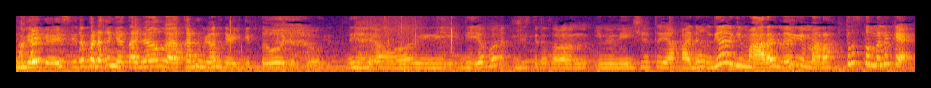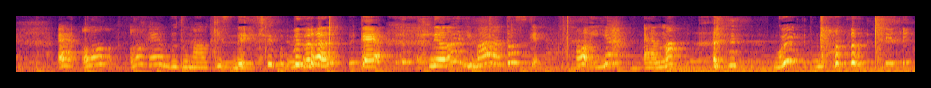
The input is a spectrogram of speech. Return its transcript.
Enggak guys itu pada kenyataannya lo nggak akan bilang kayak gitu gitu. Ya ya Allah ini di apa di sinetron Indonesia tuh ya kadang dia lagi marah dia lagi marah terus temennya kayak eh lo lo kayak butuh malkis deh. Beneran kayak dia orang lagi marah. Terus kayak oh iya enak. Gue ngerti.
